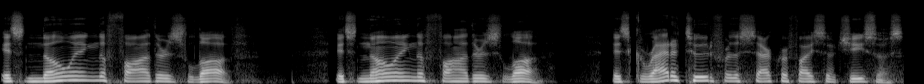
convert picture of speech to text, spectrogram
It's knowing the Father's love. It's knowing the Father's love. It's gratitude for the sacrifice of Jesus.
